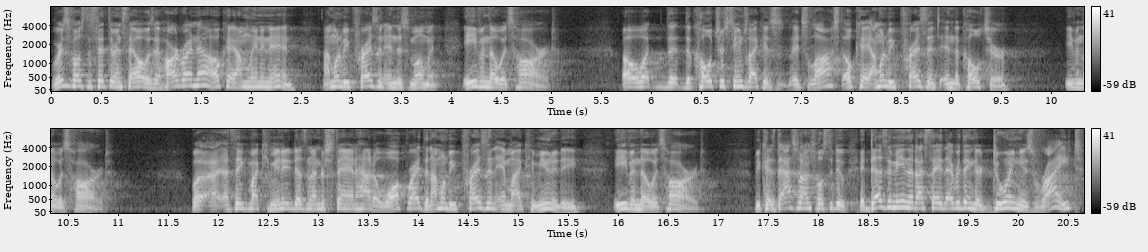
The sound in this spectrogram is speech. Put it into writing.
We're supposed to sit there and say, oh, is it hard right now? Okay, I'm leaning in. I'm going to be present in this moment, even though it's hard. Oh, what the, the culture seems like it's, it's lost? Okay, I'm going to be present in the culture, even though it's hard. Well, I, think my community doesn't understand how to walk right, then I'm going to be present in my community, even though it's hard. Because that's what I'm supposed to do. It doesn't mean that I say that everything they're doing is right,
